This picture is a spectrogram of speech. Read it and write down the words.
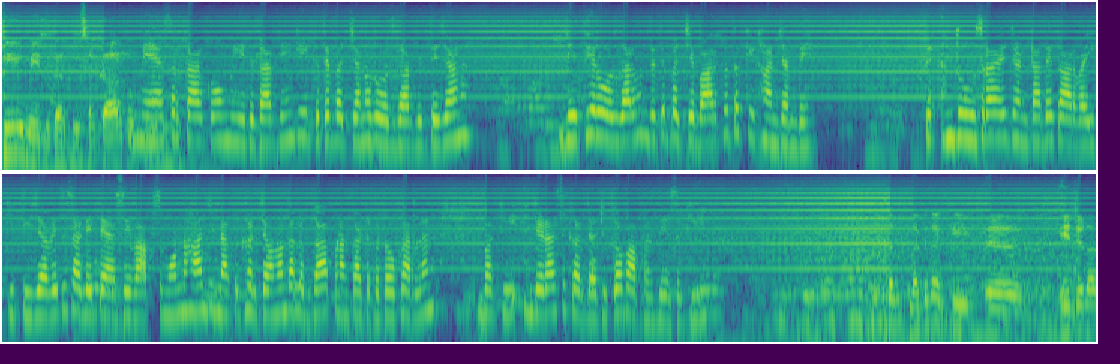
ਕੀ ਉਮੀਦ ਕਰਦੇ ਹੋ ਸਰਕਾਰ ਕੋਲ ਕੀ? ਮੈਂ ਸਰਕਾਰ ਕੋਲ ਉਮੀਦ ਕਰਦੀ ਹਾਂ ਕਿ ਇੱਕ ਤੇ ਬੱਚਿਆਂ ਨੂੰ ਰੋਜ਼ਗਾਰ ਦਿੱਤੇ ਜਾਣ। ਜੇ ਇੱਥੇ ਰੋਜ਼ਗਾਰ ਹੁੰਦੇ ਤੇ ਬੱਚੇ ਬਾਹਰ ਕਿਉਂ ਧੱਕੇ ਖਾਣ ਜਾਂਦੇ। ਤੇ ਦੂਸਰਾ ਏਜੰਟਾਂ ਤੇ ਕਾਰਵਾਈ ਕੀਤੀ ਜਾਵੇ ਤੇ ਸਾਡੇ ਪੈਸੇ ਵਾਪਸ ਮੁੜਨ ਹਾਂ ਜਿੰਨਾ ਕੁ ਖਰਚਾ ਉਹਨਾਂ ਦਾ ਲੱਗਾ ਆਪਣਾ ਕੱਟ ਕਟੋ ਕਰ ਲੈਣ। ਬਾਕੀ ਜਿਹੜਾ ਅਸੀਂ ਕਰਜ਼ਾ ਚੁੱਕਿਆ ਉਹ ਵਾਪਸ ਦੇ ਸਕੀਏ। ਸਰ ਲੱਗਦਾ ਕਿ ਅਹ, ਇਹ ਜਿਹੜਾ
